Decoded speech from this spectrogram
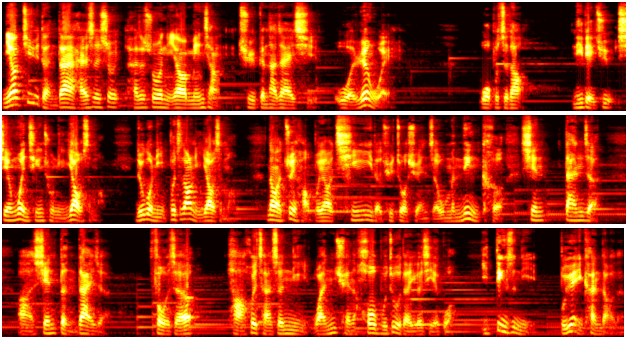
你要继续等待，还是说，还是说你要勉强去跟他在一起？我认为，我不知道，你得去先问清楚你要什么。如果你不知道你要什么，那么最好不要轻易的去做选择。我们宁可先单着，啊，先等待着，否则，哈，会产生你完全 hold 不住的一个结果，一定是你不愿意看到的。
